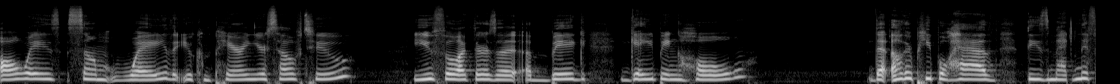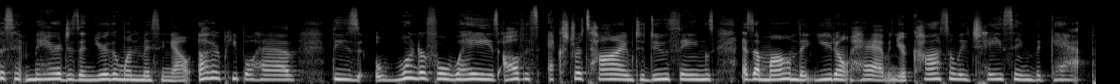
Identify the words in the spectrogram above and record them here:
always some way that you're comparing yourself to, you feel like there's a, a big gaping hole that other people have these magnificent marriages and you're the one missing out. Other people have these wonderful ways, all this extra time to do things as a mom that you don't have, and you're constantly chasing the gap,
